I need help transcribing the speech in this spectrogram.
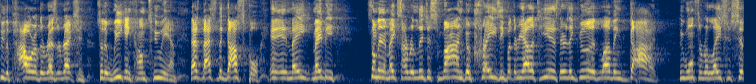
through the power of the resurrection so that we can come to Him. That's, that's the gospel. And it may, may be something that makes our religious mind go crazy, but the reality is there's a good, loving God who wants a relationship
